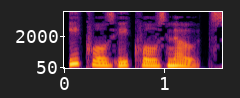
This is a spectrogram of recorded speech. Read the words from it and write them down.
Notes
